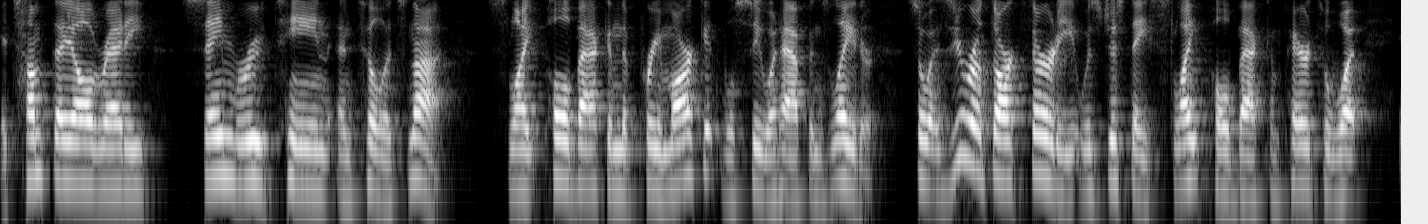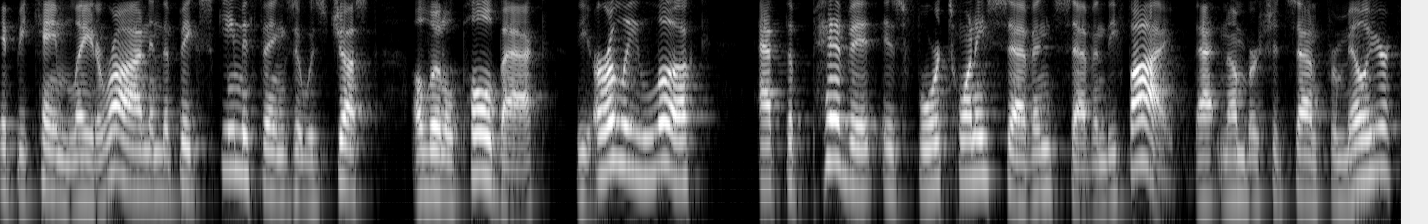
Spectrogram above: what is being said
It's hump day already, same routine until it's not. Slight pullback in the pre market. We'll see what happens later. So at zero dark 30, it was just a slight pullback compared to what it became later on. In the big scheme of things, it was just a little pullback. The early look at the pivot is 427.75. That number should sound familiar.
